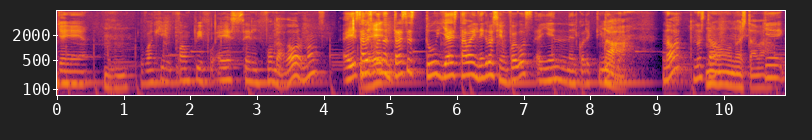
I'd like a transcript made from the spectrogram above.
Ya, ya, ya. Juanpi es el fundador, ¿no? Eh, ¿Sabes De- cuando entraste tú ya estaba el negro Cienfuegos ahí en el colectivo? No. güey? ¿No? ¿No estaba? No, no estaba. ¿Quién-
